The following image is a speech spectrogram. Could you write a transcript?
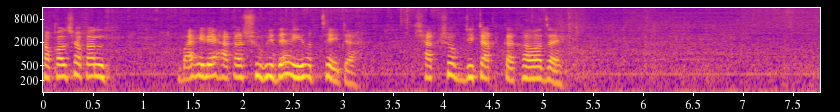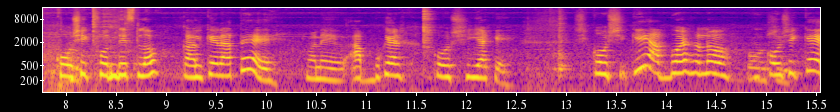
সকাল সকাল বাইরে হাঁটার সুবিধাই হচ্ছে এটা। শাকসবজি টাটকা খাওয়া যায়। কৌশিক ফোন দিছিল কালকে রাতে মানে আব্বুকে আর কৌশিয়াকে। কৌশিক কি আব্বু আর হলো কৌশিককে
